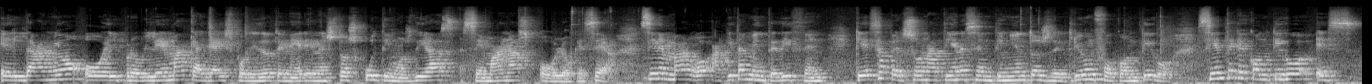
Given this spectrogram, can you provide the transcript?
el daño o el problema que hayáis podido tener en estos últimos días, semanas o lo que sea. Sin embargo, aquí también te dicen que esa persona tiene sentimientos de triunfo contigo, siente que contigo es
